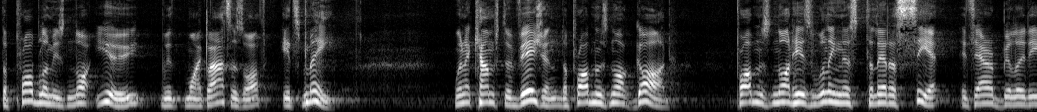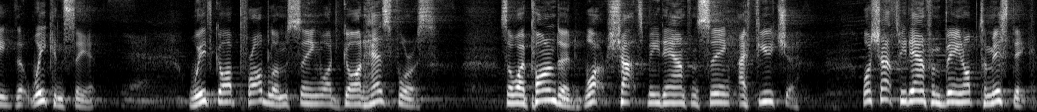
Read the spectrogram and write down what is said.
The problem is not you with my glasses off, it's me. When it comes to vision, the problem is not God. The problem is not his willingness to let us see it, it's our ability that we can see it. We've got problems seeing what God has for us. So I pondered what shuts me down from seeing a future? What shuts me down from being optimistic?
